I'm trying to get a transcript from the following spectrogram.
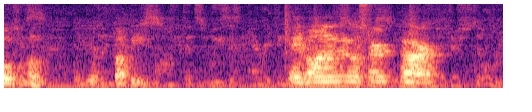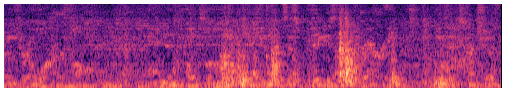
Both of them, just puppies. Okay, Vaughn, I'm gonna go start the car.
